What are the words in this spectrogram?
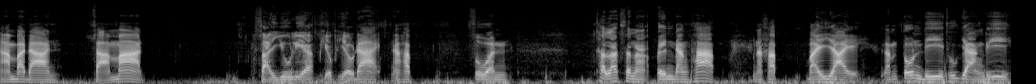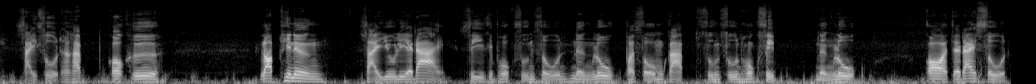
น้ำบาดาลสามารถใส่ยูเรียเพียวๆได้นะครับ ส่วนถ้าลักษณะเป็นดังภาพนะครับ ใบใหญ่ลำต้นดีทุกอย่างดีใส่สูตรนะครับ ก็คือ รอบที่ 1 ใส่ยูเรียได้ 4600 1 ลูกผสมกับ 0060 1 ลูก ก็จะได้สูตร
